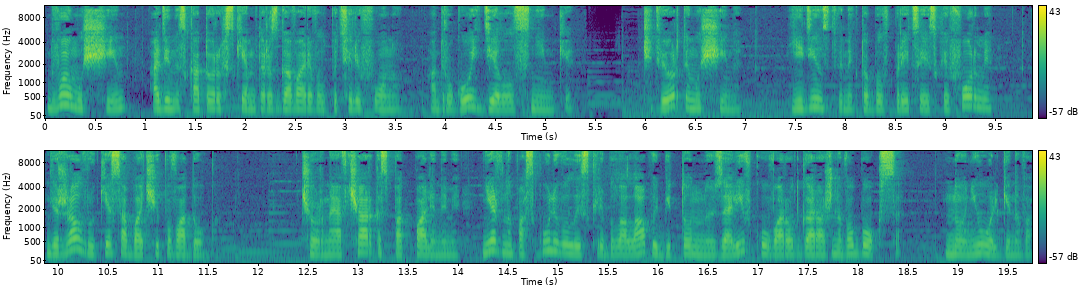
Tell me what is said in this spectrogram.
Двое мужчин, один из которых с кем-то разговаривал по телефону, а другой делал снимки. Четвертый мужчина, единственный, кто был в полицейской форме, держал в руке собачий поводок. Черная овчарка с подпалинами нервно поскуливала и скребла лапой бетонную заливку у ворот гаражного бокса, но не Ольгиного,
